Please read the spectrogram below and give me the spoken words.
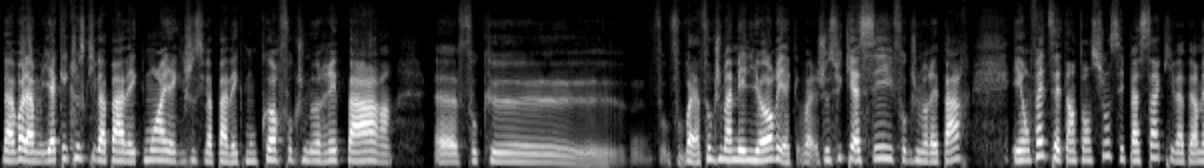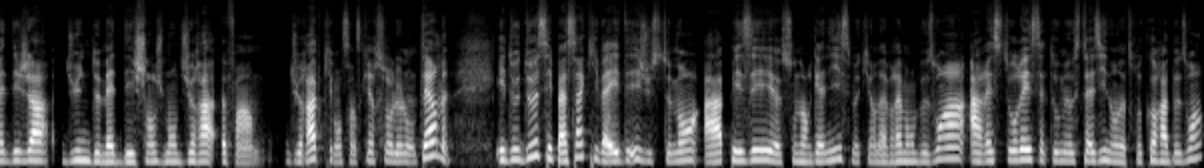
bah voilà, il y a quelque chose qui va pas avec moi, il y a quelque chose qui va pas avec mon corps, faut que je me répare. Euh, faut que voilà, faut que je m'améliore. je suis cassée, il faut que je me répare. Et en fait, cette intention, c'est pas ça qui va permettre déjà d'une de mettre des changements durables, enfin durables qui vont s'inscrire sur le long terme. Et de deux, c'est pas ça qui va aider justement à apaiser son organisme qui en a vraiment besoin, à restaurer cette homéostasie dont notre corps a besoin.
